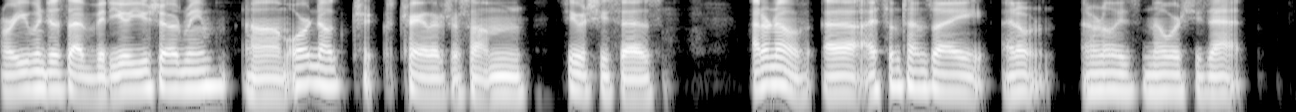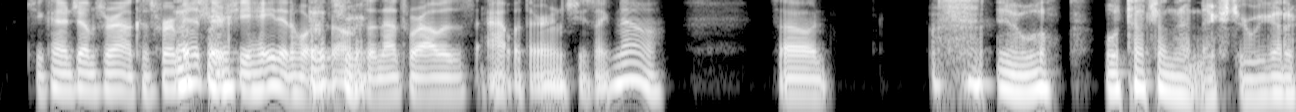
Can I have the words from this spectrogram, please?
or even just that video you showed me. Um, or no tra- trailers or something. See what she says. I don't know. Uh, I sometimes I I don't I don't always know where she's at. She kind of jumps around because for a That's minute there she hated horror That's films, fair. and that's where I was at with her, and she's like, no. So yeah, we'll we'll touch on that next year. We got a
